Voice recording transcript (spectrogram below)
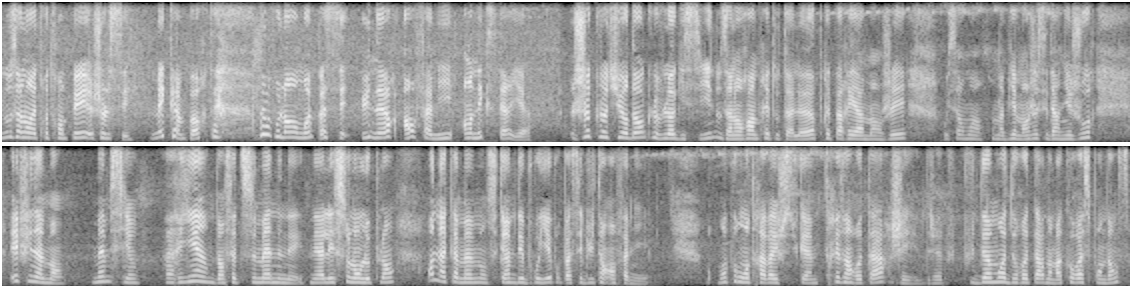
Nous allons être trempés, je le sais, mais qu'importe. Nous voulons au moins passer une heure en famille, en extérieur. Je clôture donc le vlog ici. Nous allons rentrer tout à l'heure, préparer à manger. Oui, ça au moins, on a bien mangé ces derniers jours. Et finalement, même si rien dans cette semaine n'est allé selon le plan, on, on s'est quand même débrouillé pour passer du temps en famille. moi, pour mon travail, je suis quand même très en retard. J'ai déjà plus d'un mois de retard dans ma correspondance.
